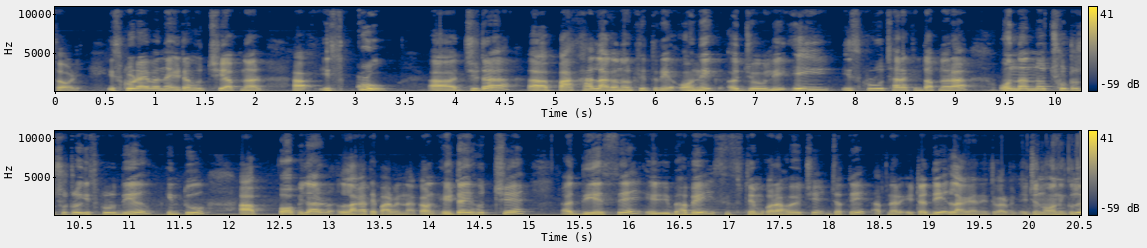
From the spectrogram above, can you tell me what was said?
সরি স্ক্রু ড্রাইভার না, এটা হচ্ছে আপনার স্ক্রু যেটা পাখা লাগানোর ক্ষেত্রে অনেক জরুরি। এই স্ক্রু ছাড়া কিন্তু আপনারা অন্যান্য ছোট ছোট স্ক্রু দিয়েও কিন্তু পপুলার লাগাতে পারবেন না। কারণ এটাই হচ্ছে দিয়েছে এইভাবেই সিস্টেম করা হয়েছে যাতে আপনার এটা দিয়ে লাগিয়ে নিতে পারবেন। এই জন্য অনেকগুলো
